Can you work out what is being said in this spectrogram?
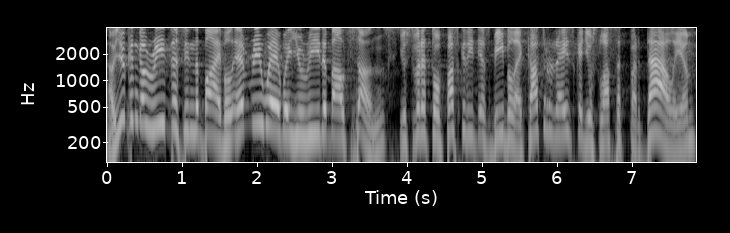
Now, you can go read this in the Bible everywhere where you read about sons. Jūs varat to paskatīties Bībelē katru reizi, kad jūs lasat par dēliem.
